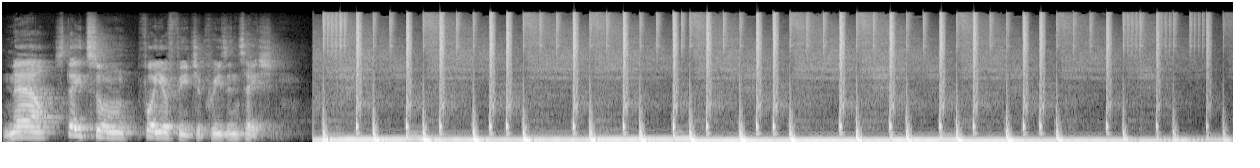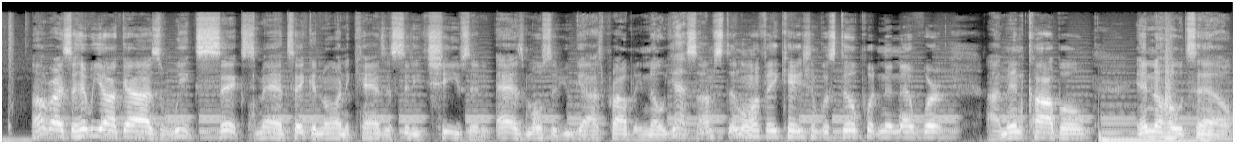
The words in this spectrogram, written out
Now, stay tuned for your feature presentation. All right, so here we are, guys. Week six, man, taking on the Kansas City Chiefs. And as most of you guys probably know, yes, I'm still on vacation, but still putting in that work. I'm in Cabo, in the hotel.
